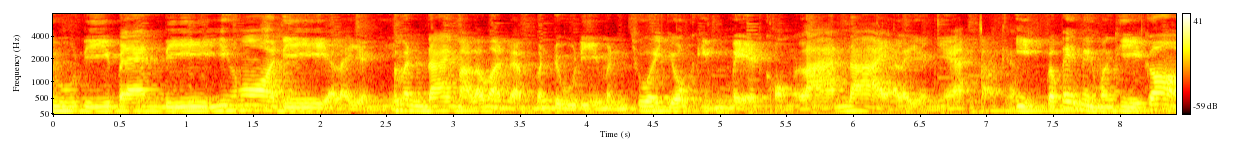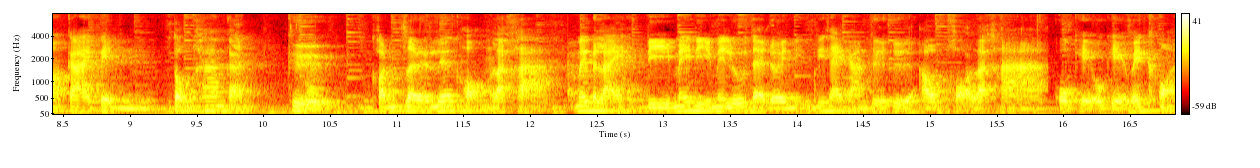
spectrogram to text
ดูดีแบรนด์ดี ยี่ห้อดีอะไรอย่างนี้มันได้มาแล้วมันแบบมันดูดีมันช่วยยกอิมเมจของร้านได้อะไรอย่างเงี้ยครับอีกประเภทหนึ่งบางทีก็กลายเป็นตรงข้ามกัน คือคอนเซิร์นเรื่องของราคาไม่เป็นไรดีไม่ดีไม่รู้แต่โดยนิสัยการซื้อคือเอาขอราคาโอเคโอเคไว้ก่อน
